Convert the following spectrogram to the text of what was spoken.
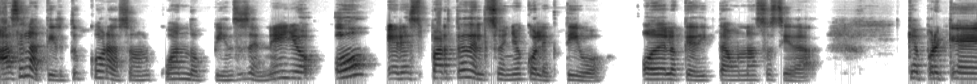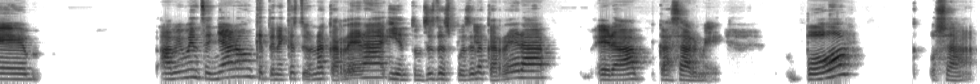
hace latir tu corazón cuando piensas en ello o eres parte del sueño colectivo o de lo que dicta una sociedad. Que porque a mí me enseñaron que tenía que estudiar una carrera y entonces después de la carrera era casarme. Por, o sea,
